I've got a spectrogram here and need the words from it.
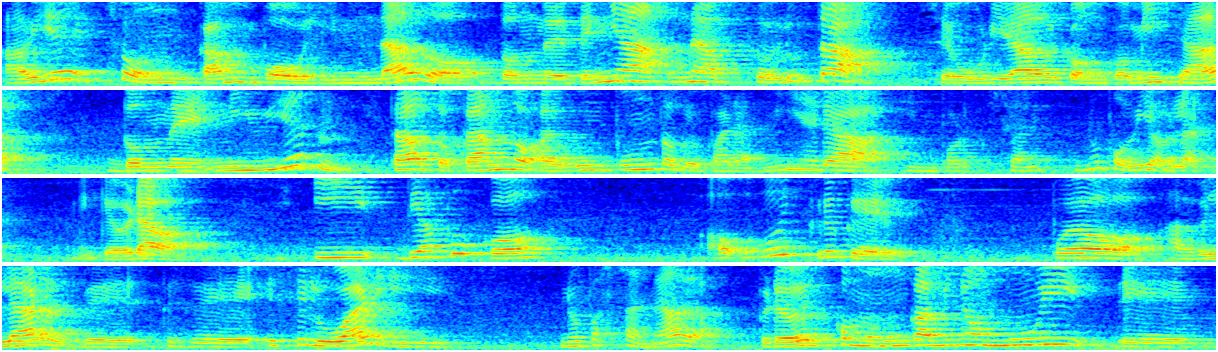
había hecho un campo blindado donde tenía una absoluta seguridad, con comillas, donde ni bien estaba tocando algún punto que para mí era importante, o sea, no podía hablar, me quebraba. Y de a poco, hoy creo que puedo hablar de, desde ese lugar y no pasa nada, pero es como un camino muy eh,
